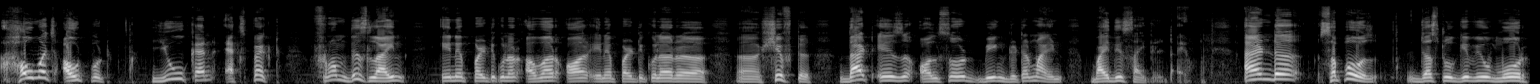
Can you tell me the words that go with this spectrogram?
how much output you can expect from this line in a particular hour or in a particular uh, uh, shift that is also being determined by the cycle time. And uh, suppose just to give you more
